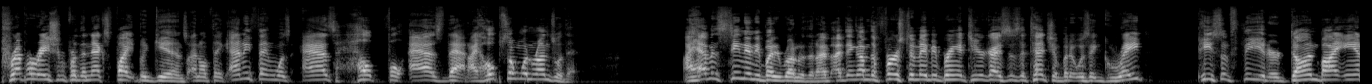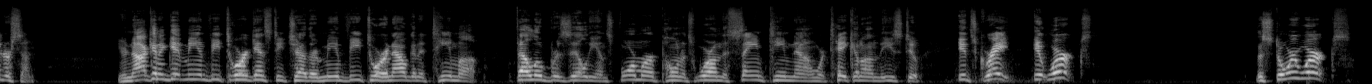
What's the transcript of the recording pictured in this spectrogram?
preparation for the next fight begins, I don't think anything was as helpful as that. I hope someone runs with it. I haven't seen anybody run with it. I, I think I'm the first to maybe bring it to your guys' attention, but it was a great piece of theater done by Anderson. You're not going to get me and Vitor against each other. Me and Vitor are now going to team up. Fellow Brazilians, former opponents, we're on the same team now and we're taking on these two. It's great. It works. The story works.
